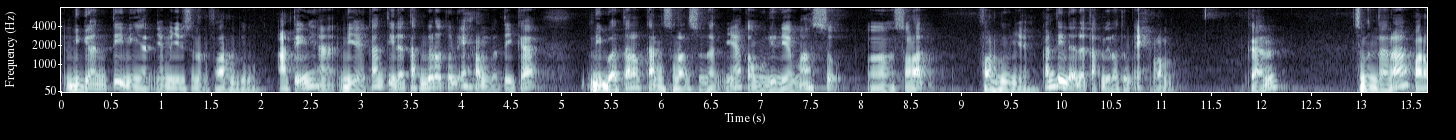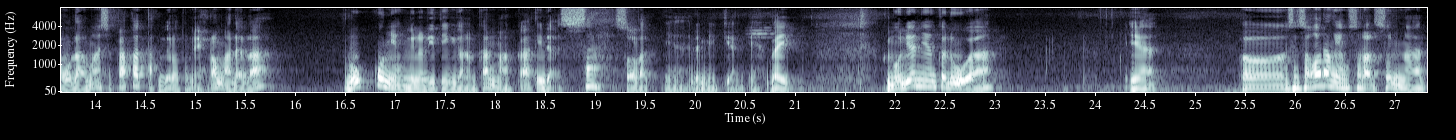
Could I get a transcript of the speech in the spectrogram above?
diganti niatnya menjadi sholat fardu. Artinya dia kan tidak takbiratul ihram ketika dibatalkan sholat sunatnya kemudian dia masuk uh, sholat fardunya. Kan tidak ada takbiratul ihram kan? Sementara para ulama sepakat takbiratul ihram adalah rukun yang bila ditinggalkan maka tidak sah sholatnya. Demikian ya. Baik. Kemudian yang kedua ya. E, seseorang yang sholat sunat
